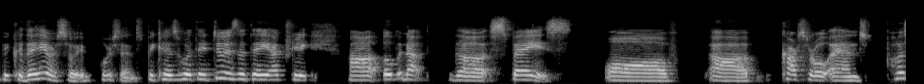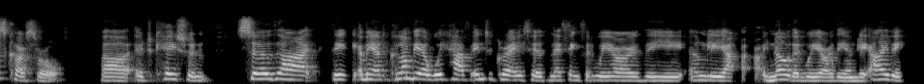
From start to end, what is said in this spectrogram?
because they are so important because what they do is that they actually uh, open up the space of carceral and post-carceral education so that the i mean at columbia we have integrated and i think that we are the only i know that we are the only ivy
